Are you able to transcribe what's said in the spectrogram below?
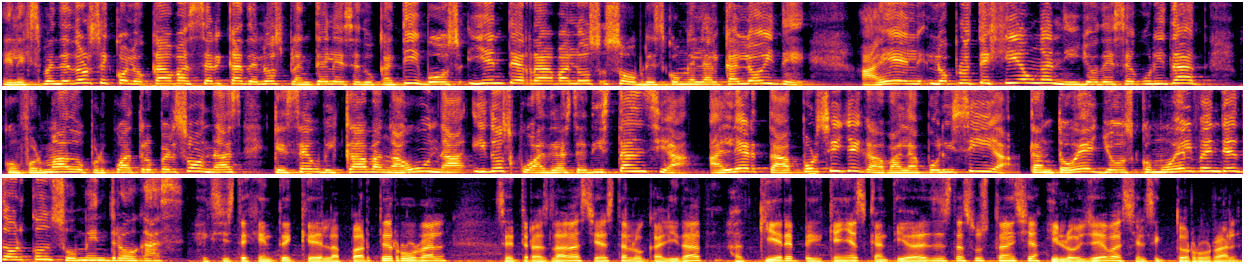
El expendedor se colocaba cerca de los planteles educativos y enterraba los sobres con el alcaloide. A él lo protegía un anillo de seguridad, conformado por cuatro personas que se ubicaban a una y dos cuadras de distancia, alerta por si llegaba la policía. Tanto ellos como el vendedor consumen drogas. Existe gente que de la parte rural se traslada hacia esta localidad, adquiere pequeñas cantidades de esta sustancia y lo lleva hacia el sector rural.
